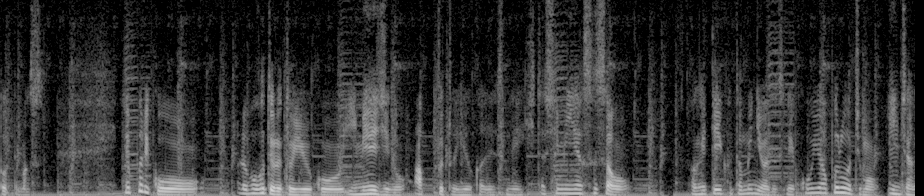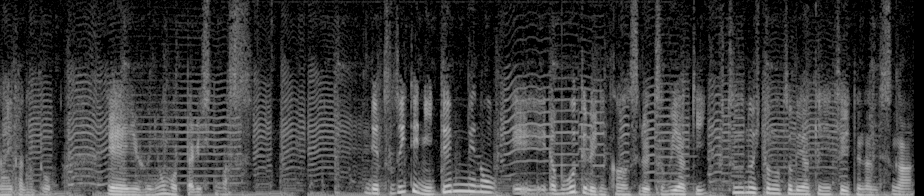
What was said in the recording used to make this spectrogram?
とってます。やっぱりこう、ラブホテルというこうイメージのアップというかですね、親しみやすさを上げていくためにはですね、こういうアプローチもいいんじゃないかなというふうに思ったりしてます。で、続いて2点目の、えー、ラブホテルに関するつぶやき、普通の人のつぶやきについてなんですが、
